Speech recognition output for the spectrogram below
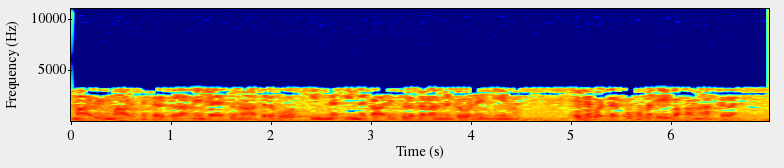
මාරුවෙන් මාරුට කර කර මේ පැය තුන හතර හෝ ඉන්න ඉන්න කාලය තුල කරන්නට ඕනේ නේම. එතකොට කොහොමද මේ භාවනා කරන්නේ?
